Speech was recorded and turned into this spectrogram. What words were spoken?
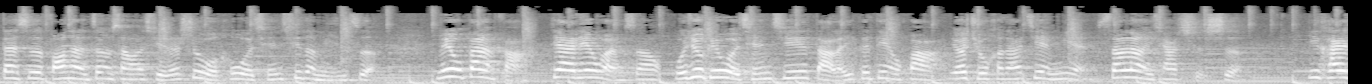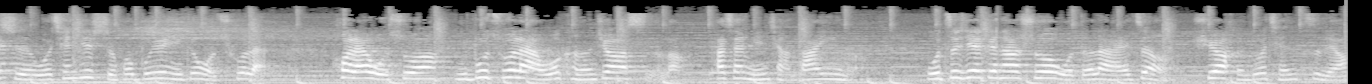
但是房产证上写的是我和我前妻的名字，没有办法。第二天晚上，我就给我前妻打了一个电话，要求和她见面商量一下此事。一开始我前妻死活不愿意跟我出来，后来我说你不出来，我可能就要死了，她才勉强答应了。我直接跟她说我得了癌症，需要很多钱治疗，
